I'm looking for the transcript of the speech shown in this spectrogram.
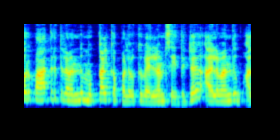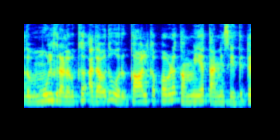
ஒரு பாத்திரத்தில் வந்து முக்கால் கப் அளவுக்கு வெல்லம் சேர்த்துட்டு அதில் வந்து அது மூழ்கிற அளவுக்கு அதாவது ஒரு கால் கப்பை விட கம்மியாக தண்ணி சேர்த்துட்டு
